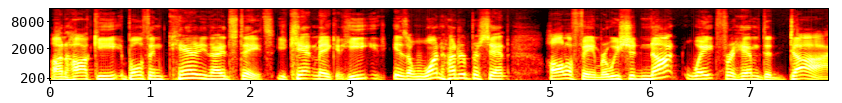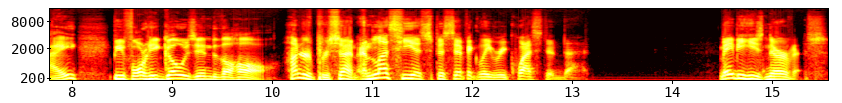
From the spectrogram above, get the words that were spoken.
on hockey, both in Canada and United States. You can't make it. He is a 100% Hall of Famer. We should not wait for him to die before he goes into the Hall. Hundred percent, unless he has specifically requested that. Maybe he's nervous.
